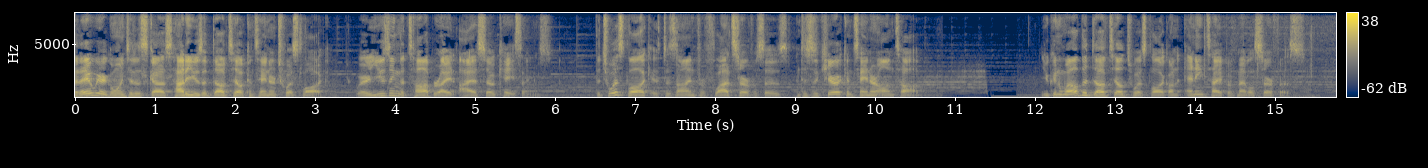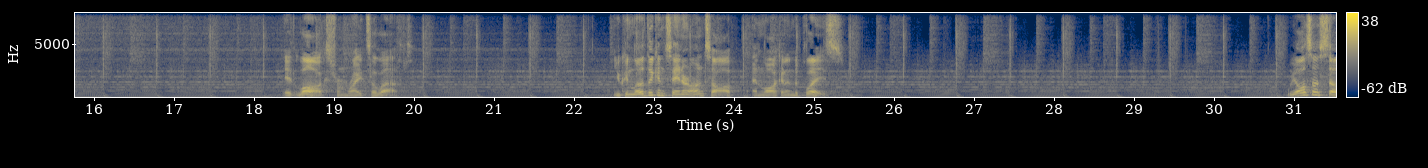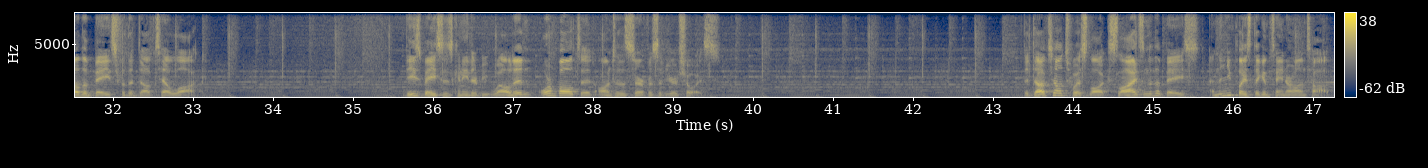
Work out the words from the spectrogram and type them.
Today we are going to discuss how to use a dovetail container twist lock. We are using the top right ISO casings. The twist lock is designed for flat surfaces and to secure a container on top. You can weld the dovetail twist lock on any type of metal surface. It locks from right to left. You can load the container on top and lock it into place. We also sell the base for the dovetail lock. These bases can either be welded or bolted onto the surface of your choice. The dovetail twist lock slides into the base and then you place the container on top.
